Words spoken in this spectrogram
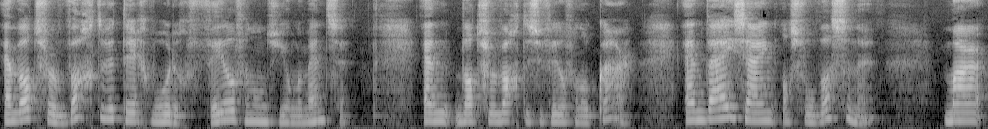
En wat verwachten we tegenwoordig veel van onze jonge mensen? En wat verwachten ze veel van elkaar? En wij zijn als volwassenen maar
